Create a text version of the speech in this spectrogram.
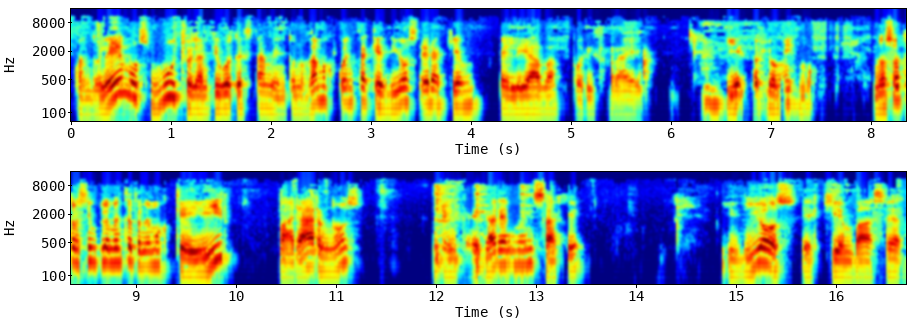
Cuando leemos mucho el Antiguo Testamento nos damos cuenta que Dios era quien peleaba por Israel. Y esto es lo mismo. Nosotros simplemente tenemos que ir, pararnos, entregar el mensaje y Dios es quien va a hacer.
